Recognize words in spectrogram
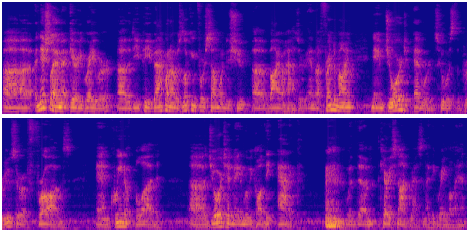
Uh, initially, I met Gary Graver, uh, the DP, back when I was looking for someone to shoot uh, Biohazard, and a friend of mine named George Edwards, who was the producer of Frogs and Queen of Blood. George had made a movie called The Attic, with um, Carrie Snodgress and I think Ray Milland.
